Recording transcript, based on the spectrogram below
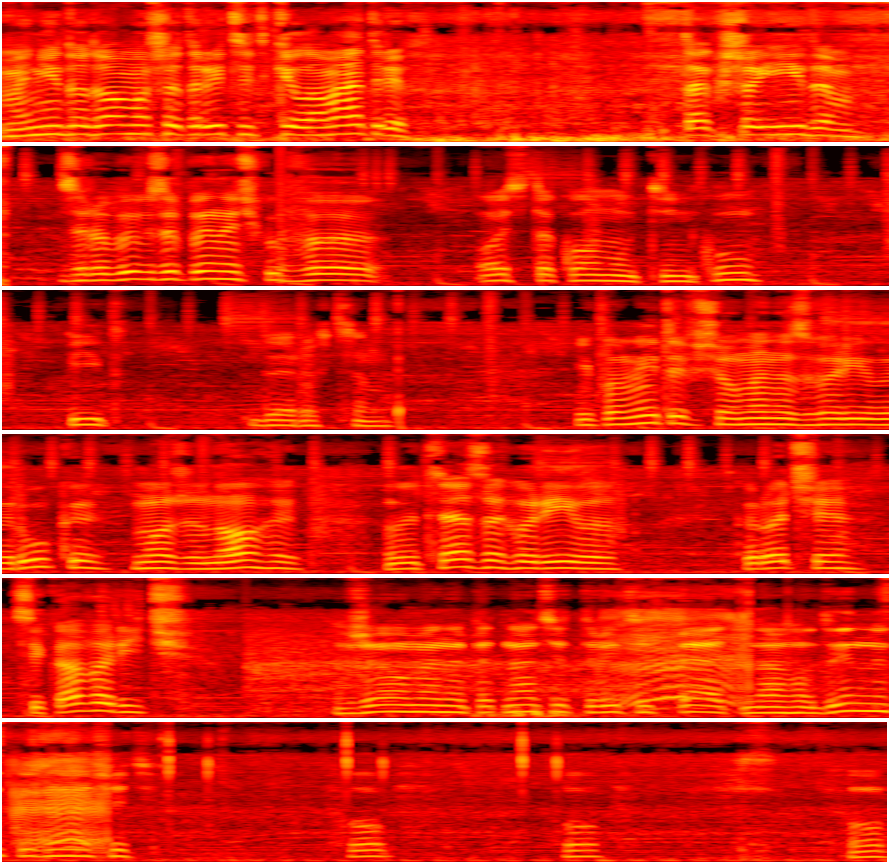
Мені додому ще 30 кілометрів. Так що їдемо. Зробив зупиночку в ось такому тіньку під деревцем. І помітив, що в мене згоріли руки, може ноги, лице загоріло. Коротше, цікава річ. Вже у мене 15.35 на годиннику, значить. Хоп, хоп, хоп,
